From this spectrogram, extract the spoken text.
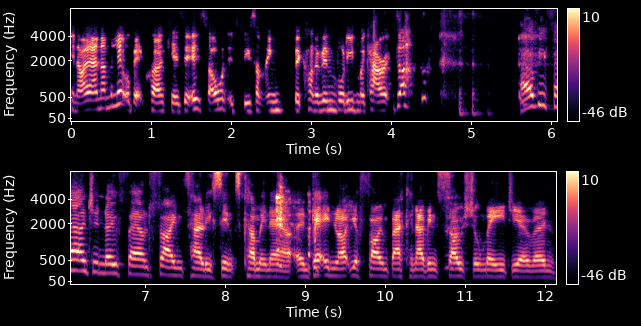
you know. And I'm a little bit quirky as it is. So I wanted to do something that kind of embodied my character. How have you found your newfound fame tally since coming out and getting like your phone back and having social media and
